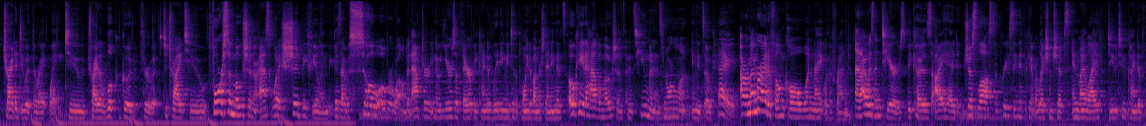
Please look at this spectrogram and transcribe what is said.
try to do it the right way, to try to look good through it, to try to force emotion or ask what I should be feeling because I was so overwhelmed. And after, you know, years of therapy kind of leading me to the point of understanding that it's okay to have emotions and it's human and it's normal and it's okay. I remember I had a phone call one night with a friend and I was in tears because I had just lost some pretty significant relationships in my life due to kind of,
